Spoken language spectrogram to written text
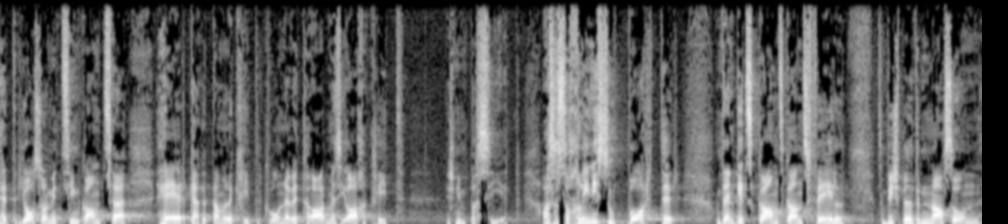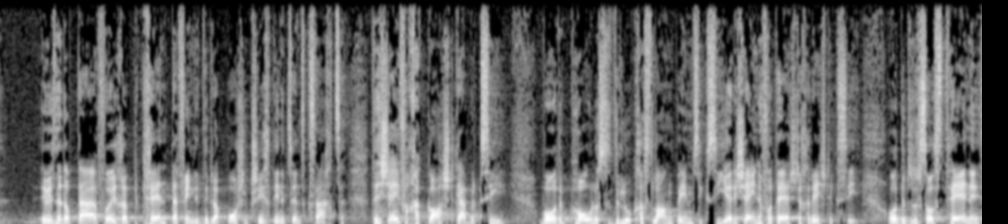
hat Josua mit seinem ganzen Heer gegen die Amalekiter gewonnen. Wenn die Arme sind angekippt, ist nichts passiert. Also so kleine Supporter. Und dann gibt es ganz, ganz viel. Zum Beispiel der Nason. Ich weiß nicht, ob der von euch jemand kennt, der findet in der Apostelgeschichte 21,16. Das war einfach ein Gastgeber, wo der Paulus oder der Lukas lang bei ihm war. Er war einer der ersten Christen. Oder der Sosthenes.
